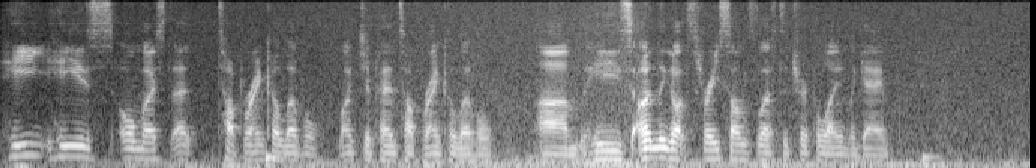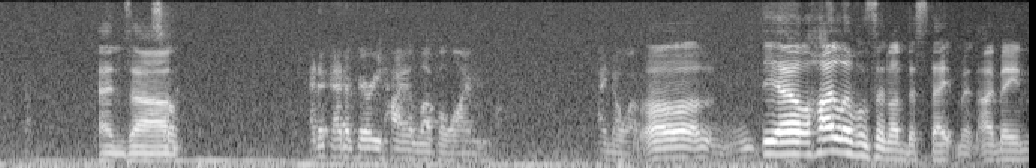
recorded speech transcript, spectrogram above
he he is almost at top ranker level, like Japan top ranker level. Um, he's only got three songs left to AAA in the game, and um, so at a, at a very high level, I'm I know of. uh, yeah, high level's an understatement. I mean,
